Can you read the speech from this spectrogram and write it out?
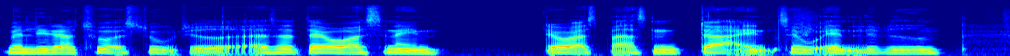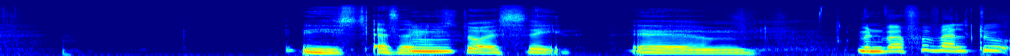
med litteraturstudiet. Altså, det var også sådan en, det var også bare sådan en dør ind til uendelig viden. I, altså Mm. historisk set. Øhm, Men hvorfor valgte du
